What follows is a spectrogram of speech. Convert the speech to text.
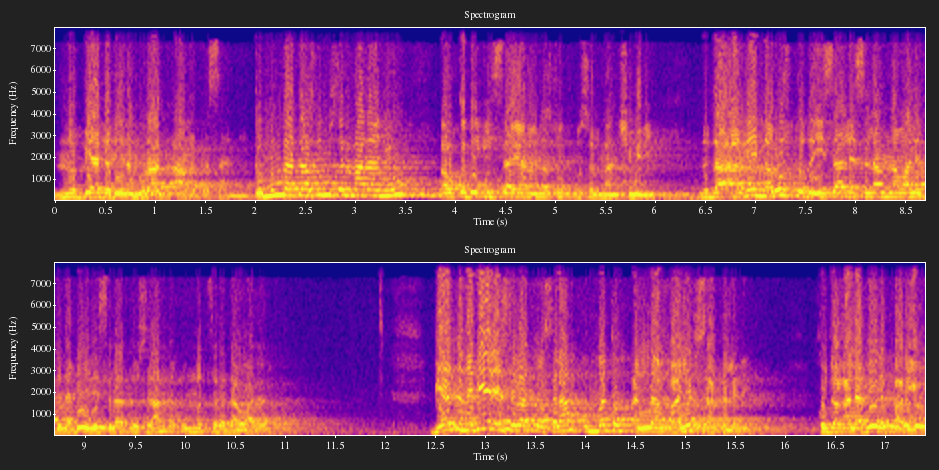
نو بیا د دینه مراد هغه کسان دي کومه تاسو مسلمانان یو او کده عیسایانو نه څوک مسلمان شوی دي نو دا هغه نرستو د عیسی علی السلام نه والد نبی علیہ الصلوۃ والسلام د امت سره دا وعده بیا د نبی علیہ الصلوۃ والسلام امت الله غالب ساتل دي خود غلبې لپاره یو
